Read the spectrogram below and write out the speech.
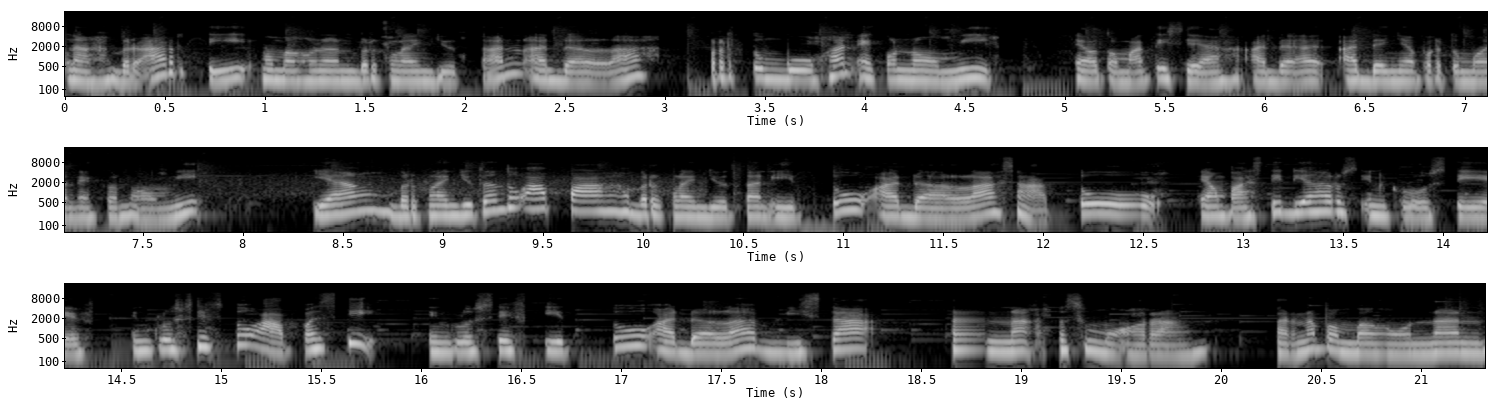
Nah berarti pembangunan berkelanjutan adalah pertumbuhan ekonomi, ya otomatis ya ada adanya pertumbuhan ekonomi yang berkelanjutan tuh apa? Berkelanjutan itu adalah satu, yang pasti dia harus inklusif. Inklusif tuh apa sih? Inklusif itu adalah bisa kena ke semua orang. Karena pembangunan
